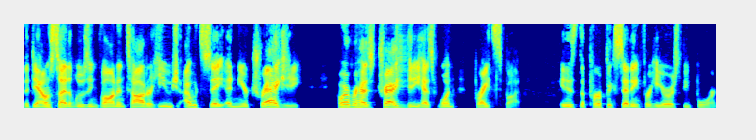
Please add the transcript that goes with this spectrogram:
The downside of losing Von and Todd are huge. I would say a near tragedy. However, has tragedy has one bright spot. It is the perfect setting for heroes to be born.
